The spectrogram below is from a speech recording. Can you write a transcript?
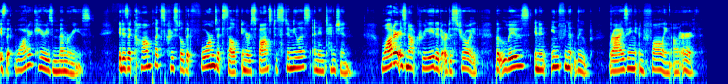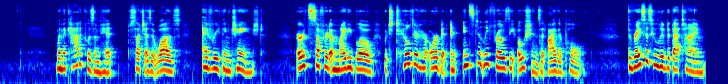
is that water carries memories, it is a complex crystal that forms itself in response to stimulus and intention. Water is not created or destroyed, but lives in an infinite loop, rising and falling on earth. When the cataclysm hit, such as it was, everything changed. Earth suffered a mighty blow which tilted her orbit and instantly froze the oceans at either pole. The races who lived at that time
